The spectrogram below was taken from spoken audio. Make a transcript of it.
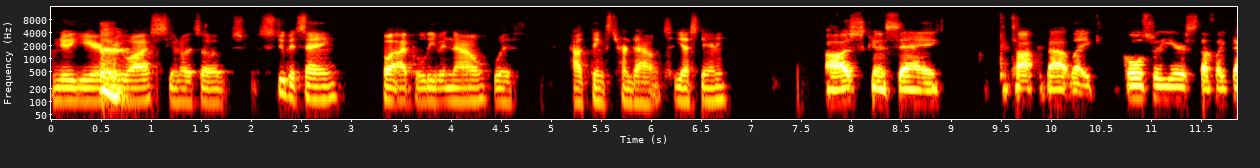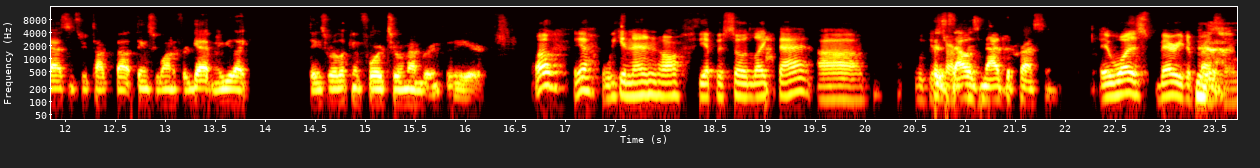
New year, new us. You know, it's a stupid saying, but I believe it now with how things turned out. Yes, Danny. I was just gonna say to talk about like goals for the year, stuff like that. Since we talked about things we want to forget, maybe like things we're looking forward to remembering for the year. Oh yeah, we can end off the episode like that. Uh, we can Because start that was mad depressing. It was very depressing.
